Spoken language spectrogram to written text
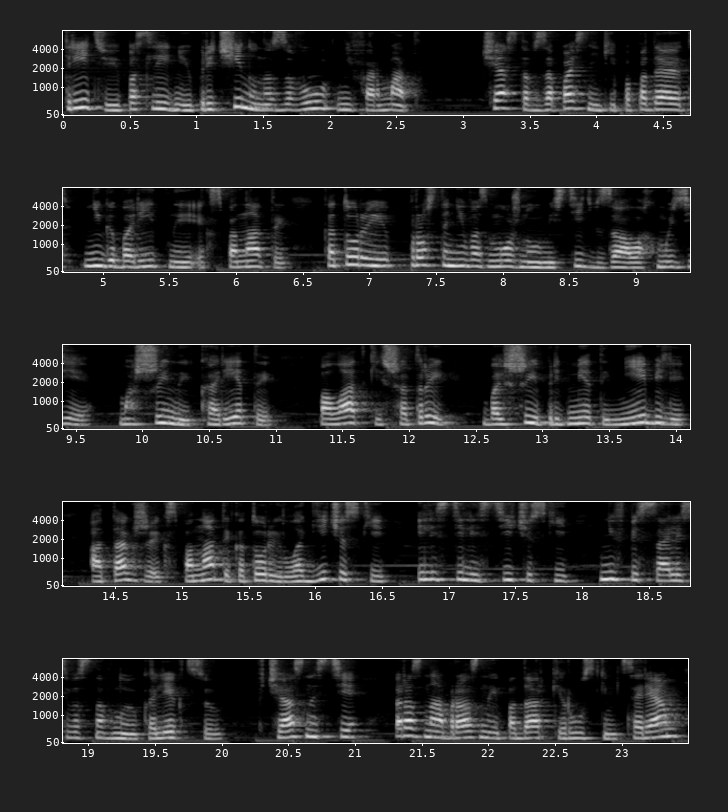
Третью и последнюю причину назову неформат. Часто в запасники попадают негабаритные экспонаты, которые просто невозможно уместить в залах музея. Машины, кареты, палатки, шатры, большие предметы мебели, а также экспонаты, которые логически или стилистически не вписались в основную коллекцию. В частности, разнообразные подарки русским царям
